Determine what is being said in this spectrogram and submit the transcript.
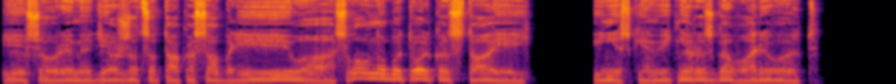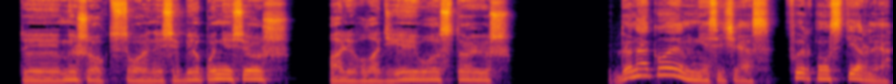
И все время держатся так особливо, словно бы только стаей. И ни с кем ведь не разговаривают. Ты мешок свой на себе понесешь, али в ладье его оставишь? — Да на кое мне сейчас? — фыркнул Стерля.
